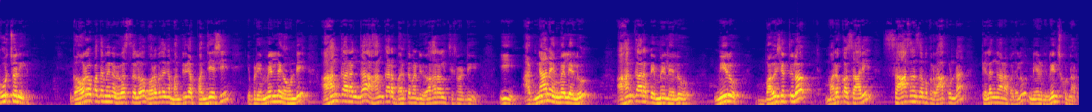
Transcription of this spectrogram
కూర్చొని గౌరవప్రదమైన వ్యవస్థలో గౌరవప్రదంగా మంత్రిగా పనిచేసి ఇప్పుడు ఎమ్మెల్యేగా ఉండి అహంకారంగా అహంకార భరితమైన వ్యవహారాలు చేసినటువంటి ఈ అజ్ఞాన ఎమ్మెల్యేలు అహంకారపు ఎమ్మెల్యేలు మీరు భవిష్యత్తులో మరొకసారి శాసనసభకు రాకుండా తెలంగాణ ప్రజలు నేడు నిర్ణయించుకున్నారు.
